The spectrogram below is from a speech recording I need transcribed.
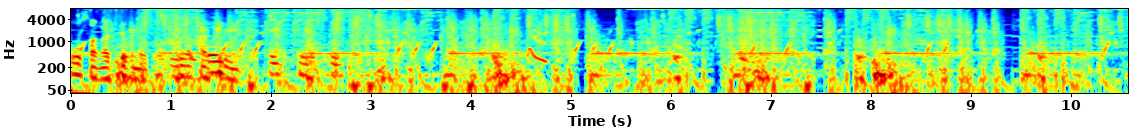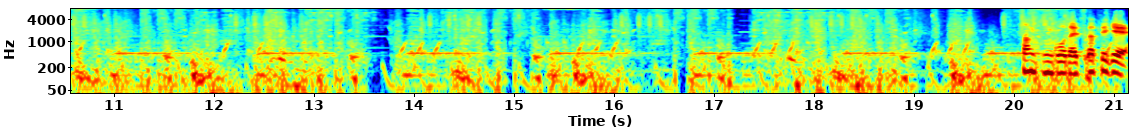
お父さんが来てくるのと、俺が帰ってくるのと。参勤交代使っていけ。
